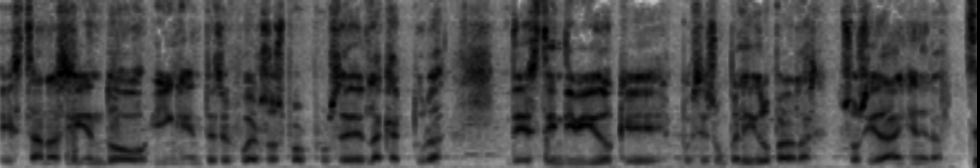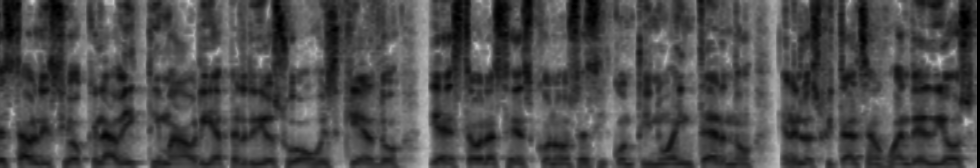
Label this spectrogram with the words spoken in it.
están haciendo ingentes esfuerzos por proceder la captura de este individuo que pues es un peligro para la sociedad en general. Se estableció que la víctima habría perdido su ojo izquierdo y a esta hora se desconoce si continúa interno en el Hospital San Juan de Dios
